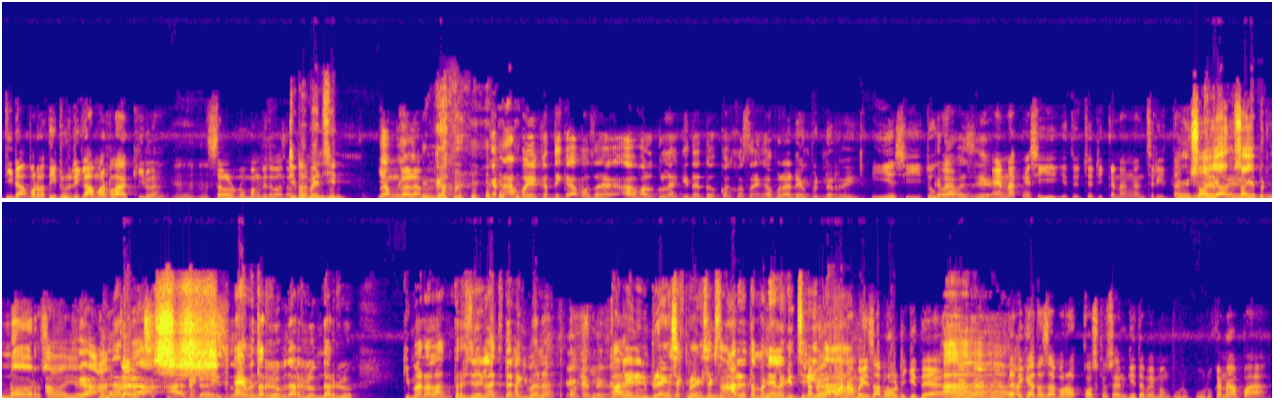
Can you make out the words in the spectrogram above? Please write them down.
tidak pernah tidur di kamar lagi lah. Selalu numpang di tempat-tempat. Di pom bensin. Ya enggak lah. Enggak. Kenapa ya ketika maksudnya awal kuliah kita tuh kos-kosannya nggak pernah ada yang bener nih? Iya sih, itu Kenapa eh, sih ya? enaknya sih itu jadi kenangan cerita. Eh, sih. saya sih. saya benar saya. Enggak, Bentar, ada, ada itu. Eh bentar dulu, bentar dulu, bentar dulu. Gimana lang? Terus jadi lanjutannya gimana? Kalian ini brengsek brengsek ada temennya lagi Tapi aku mau cerita. nambahin Sapro dikit ya. Ah. Tadi kata Sapro kos-kosan kita memang buru-buru. Kenapa?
